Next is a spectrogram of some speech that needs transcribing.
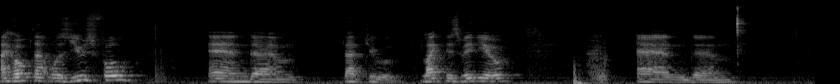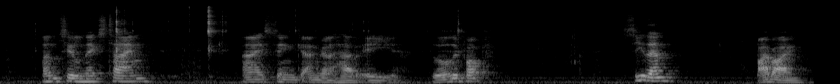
I hope that was useful and um, that you like this video. And um, until next time, I think I'm gonna have a lollipop. See you then. Bye bye.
